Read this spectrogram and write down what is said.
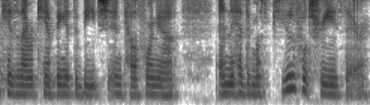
kids and I were camping at the beach in California, and they had the most beautiful trees there.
